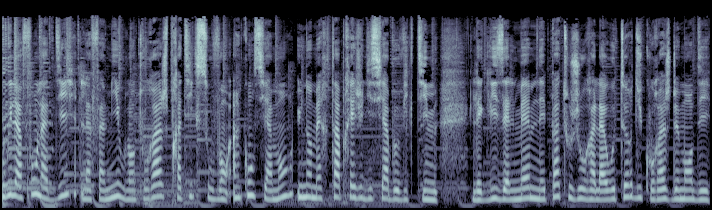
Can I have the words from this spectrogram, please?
Jean-Louis Lafont l'a dit, la famille ou l'entourage pratique souvent inconsciemment une omerta préjudiciable aux victimes. L'Église elle-même n'est pas toujours à la hauteur du courage demandé.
